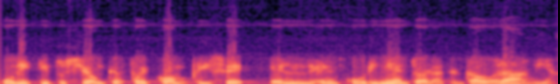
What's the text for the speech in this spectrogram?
una institución que fue cómplice en el encubrimiento del atentado de la AMIA.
